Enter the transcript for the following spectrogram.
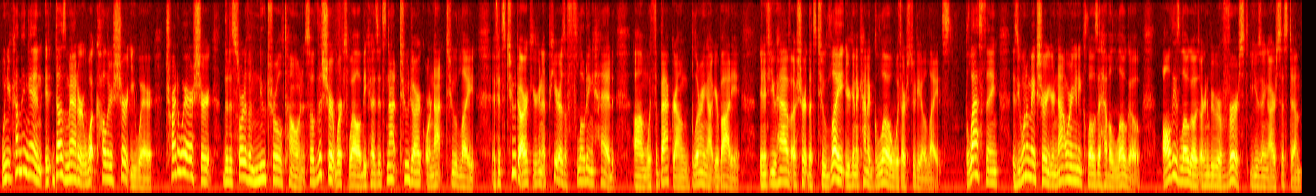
When you're coming in, it does matter what color shirt you wear. Try to wear a shirt that is sort of a neutral tone. So this shirt works well because it's not too dark or not too light. If it's too dark, you're gonna appear as a floating head um, with the background blurring out your body. And if you have a shirt that's too light, you're gonna kind of glow with our studio lights. The last thing is you want to make sure you're not wearing any clothes that have a logo. All these logos are going to be reversed using our system,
